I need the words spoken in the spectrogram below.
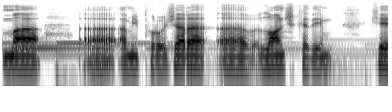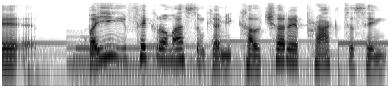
ما امی پروژه را launch کردیم که با این فکر هم هستم که امی culture practicing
